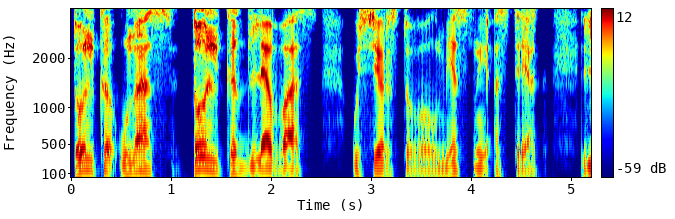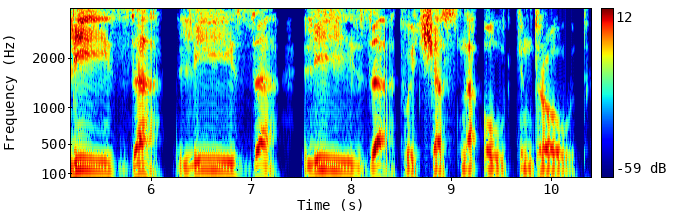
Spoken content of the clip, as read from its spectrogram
только у нас, только для вас!» — усердствовал местный остряк. «Лиза, Лиза, Лиза, твой час на Олкинд-Роуд!»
